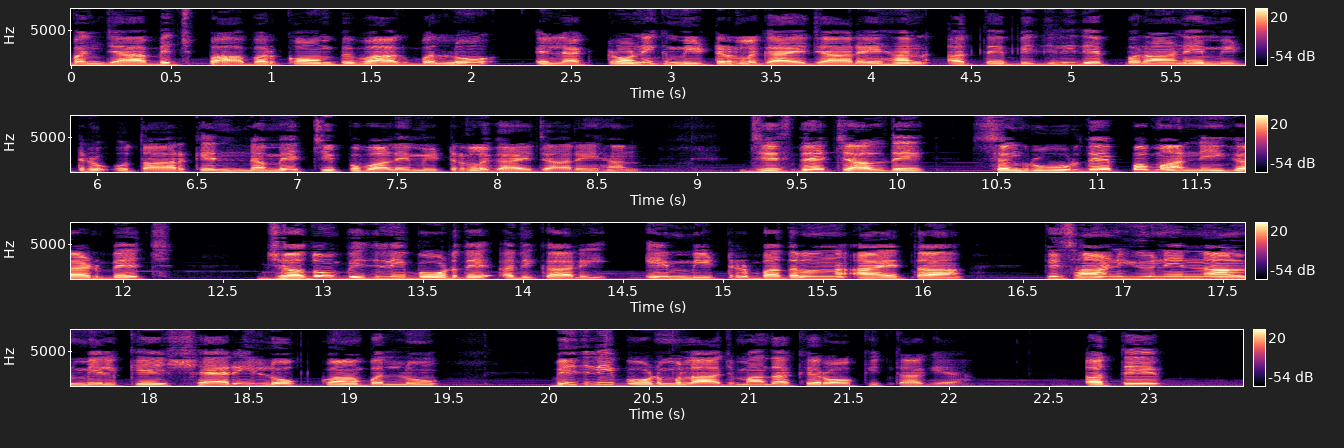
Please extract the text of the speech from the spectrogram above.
ਪੰਜਾਬ ਵਿੱਚ ਪਾਵਰਕਾਮ ਵਿਭਾਗ ਵੱਲੋਂ ਇਲੈਕਟ੍ਰੋਨਿਕ ਮੀਟਰ ਲਗਾਏ ਜਾ ਰਹੇ ਹਨ ਅਤੇ ਬਿਜਲੀ ਦੇ ਪੁਰਾਣੇ ਮੀਟਰ ਉਤਾਰ ਕੇ ਨਵੇਂ ਚਿਪ ਵਾਲੇ ਮੀਟਰ ਲਗਾਏ ਜਾ ਰਹੇ ਹਨ, ਜਿਸ ਦੇ ਚੱਲਦੇ ਸੰਗਰੂਰ ਦੇ ਭਵਾਨੀਗੜ੍ਹ ਵਿੱਚ ਜਦੋਂ ਬਿਜਲੀ ਬੋਰਡ ਦੇ ਅਧਿਕਾਰੀ ਇਹ ਮੀਟਰ ਬਦਲਣ ਆਏ ਤਾਂ ਕਿਸਾਨ ਯੂਨੀਅਨ ਨਾਲ ਮਿਲ ਕੇ ਸ਼ਹਿਰੀ ਲੋਕਾਂ ਵੱਲੋਂ ਬਿਜਲੀ ਬੋਰਡ ਮੁਲਾਜ਼ਮਾਂ ਦਾ ਘਿਰਾਓ ਕੀਤਾ ਗਿਆ ਅਤੇ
